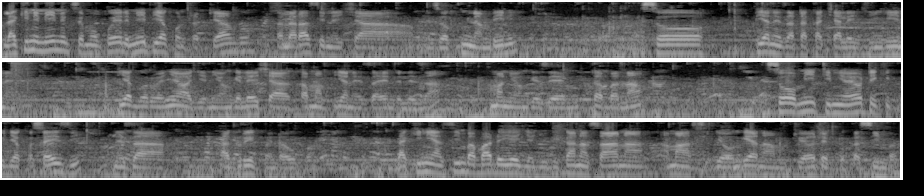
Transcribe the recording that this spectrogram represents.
lakini mimi kusema ukweli, mi pia contract yangu kandarasi inaisha mwezi wa kumi na mbili, so pia naweza taka challenge nyingine pia goro wenyewe wajeniongelesha kama pia naweza endeleza ama niongeze mkataba na so mi timu yoyote ikikuja kwa saizi naweza agree kwenda huko, lakini ya Simba bado hiyo haijajulikana sana, ama sijaongea na mtu yoyote kutoka Simba.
